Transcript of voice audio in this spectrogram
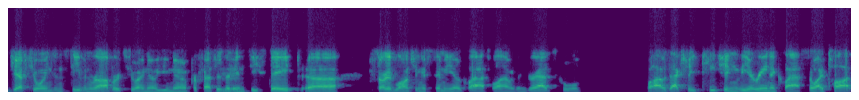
Jeff Joines and Stephen Roberts, who I know you know, professors mm-hmm. at NC State, uh, started launching a Simio class while I was in grad school. While I was actually teaching the Arena class, so I taught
